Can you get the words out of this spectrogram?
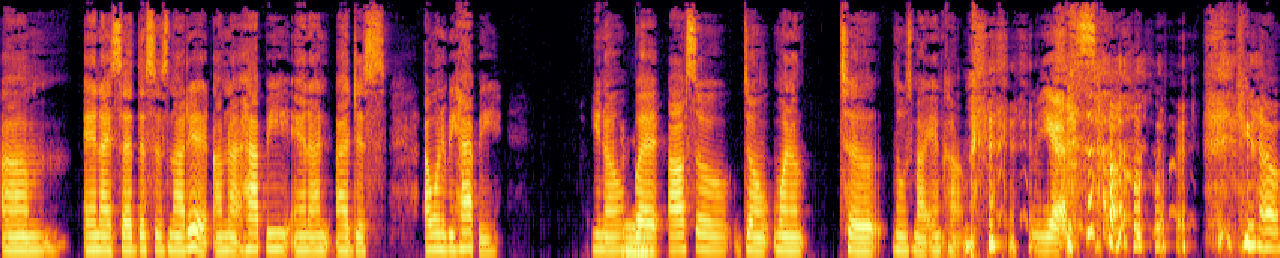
Um, and I said, this is not it. I'm not happy. And I, I just, I want to be happy you know, mm. but also don't want to lose my income. yes. so, you know,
